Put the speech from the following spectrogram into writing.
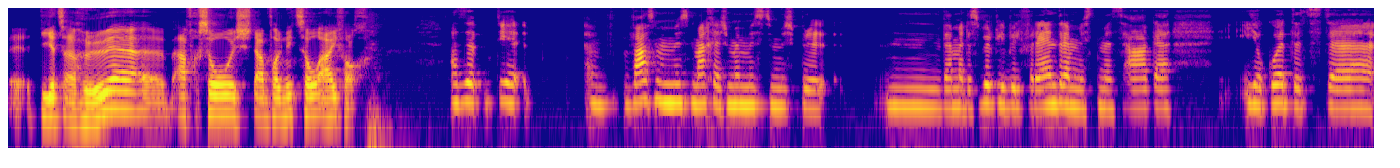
Äh, die jetzt erhöhen, einfach so, ist in dem Fall nicht so einfach. Also die, ähm, was man müsste machen, ist, man müsste zum Beispiel, hm, wenn man das wirklich will verändern, müsste man sagen, ja gut, jetzt, äh,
